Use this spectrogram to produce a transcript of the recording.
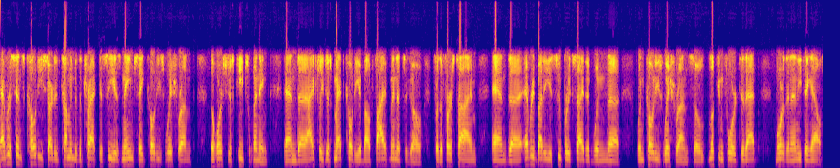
ever since Cody started coming to the track to see his namesake Cody's Wish run, the horse just keeps winning. And uh, I actually just met Cody about five minutes ago for the first time, and uh, everybody is super excited when uh, when Cody's Wish runs. So looking forward to that more than anything else.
